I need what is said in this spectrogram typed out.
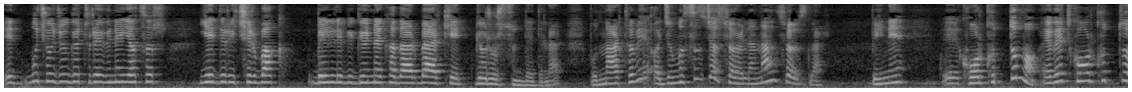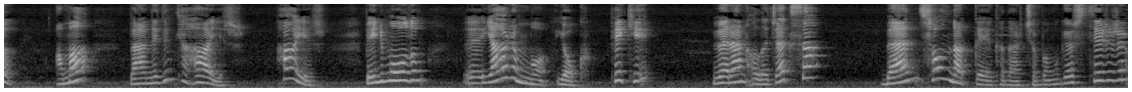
E, bu çocuğu götür evine yatır, yedir içir bak belli bir güne kadar belki görürsün dediler. Bunlar tabii acımasızca söylenen sözler. Beni e, korkuttu mu? Evet korkuttu. Ama ben dedim ki hayır. Hayır. Benim oğlum e, yarın mı? Yok. Peki veren alacaksa ben son dakikaya kadar çabamı gösteririm.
